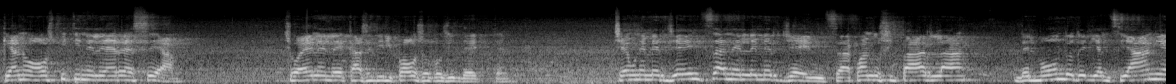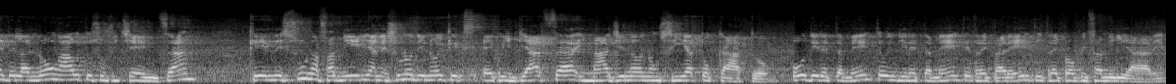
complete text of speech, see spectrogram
che hanno ospiti nelle RSA, cioè nelle case di riposo cosiddette. C'è un'emergenza nell'emergenza quando si parla del mondo degli anziani e della non autosufficienza che nessuna famiglia, nessuno di noi che è qui in piazza immagino non sia toccato o direttamente o indirettamente tra i parenti, tra i propri familiari.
